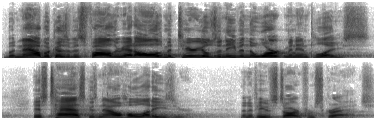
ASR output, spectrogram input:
But now, because of his father, he had all the materials and even the workmen in place. His task is now a whole lot easier than if he was starting from scratch.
